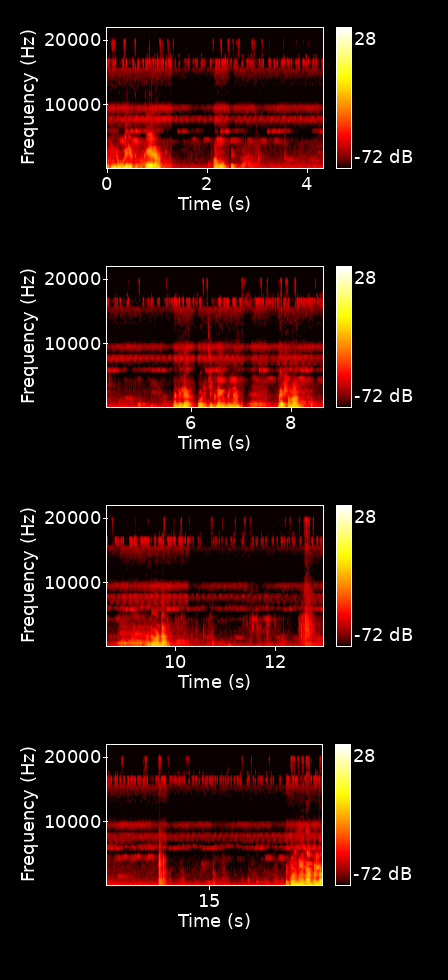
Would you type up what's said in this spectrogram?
ഇതിന്റെ ഉള്ളിൽ കയറണം ആ മുട്ട്. ഉണ്ടല്ലേ പൊടിച്ചിട്ടില്ലെങ്കിൽ പിന്നെ വിഷമാണ്. അതുകൊണ്ടാണ് ഇപ്പോൾ നിങ്ങൾ കണ്ടല്ലോ?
